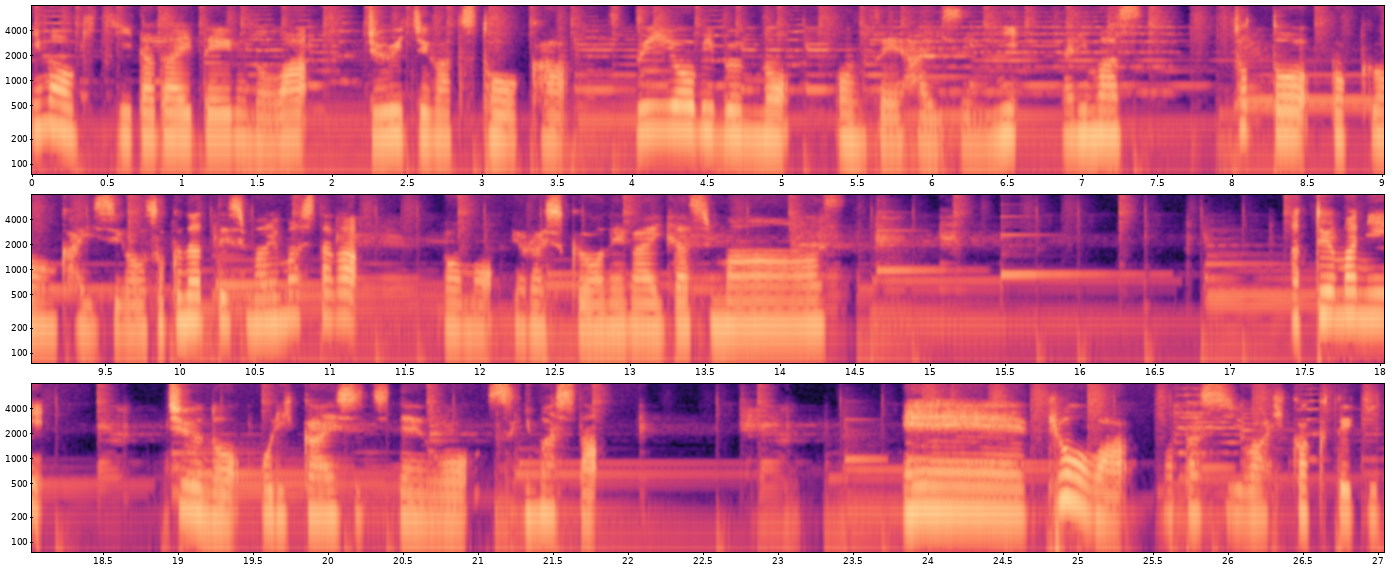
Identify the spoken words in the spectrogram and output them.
今お聞きいただいているのは11月10日水曜日分の音声配信になります。ちょっと録音開始が遅くなってしまいましたが、今日もよろしくお願いいたします。あっという間に週の折り返し地点を過ぎました。えー、今日は私は比較的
